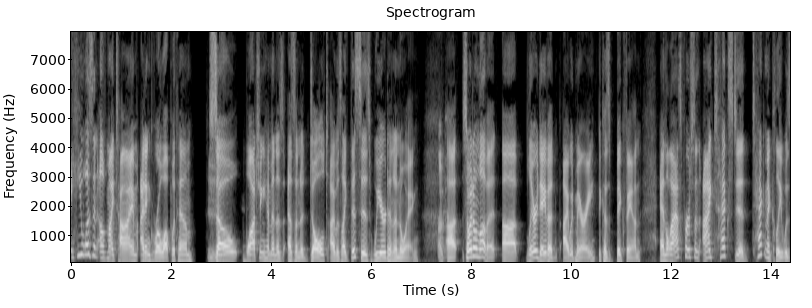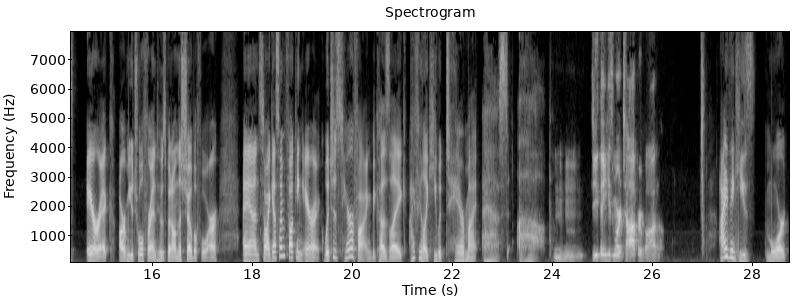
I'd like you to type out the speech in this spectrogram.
I- he wasn't of my time. I didn't grow up with him. Hmm. So watching him as as an adult, I was like, this is weird and annoying. okay. Uh, so I don't love it. Uh, Larry David, I would marry because big fan. And the last person I texted technically was Eric, our mutual friend who's been on the show before. And so I guess I'm fucking Eric, which is terrifying because like I feel like he would tear my ass up. hmm Do you think he's more top or bottom? I think he's more.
